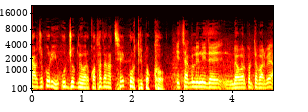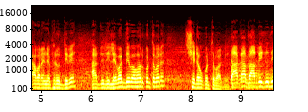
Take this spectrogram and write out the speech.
কার্যকরী উদ্যোগ নেওয়ার কথা জানাচ্ছে কর্তৃপক্ষ। ইচ্ছাগুলি নিজে ব্যবহার করতে পারবে আবার এনে ফেরত দিবে। আর যদি লেবার দিয়ে ব্যবহার করতে পারে সেটাও করতে পারবে। টাকা দাবি যদি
